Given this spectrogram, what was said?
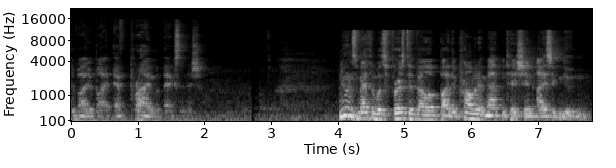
divided by f prime of x initial. Newton's method was first developed by the prominent mathematician Isaac Newton.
